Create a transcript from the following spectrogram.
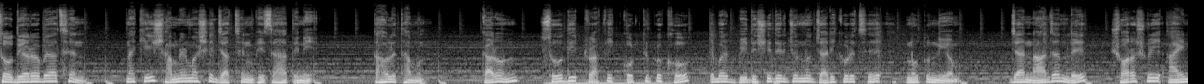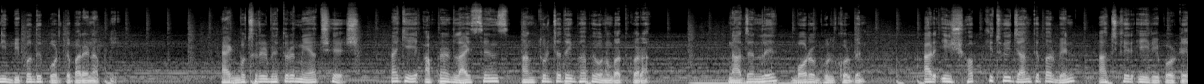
সৌদি আরবে আছেন নাকি সামনের মাসে যাচ্ছেন ভিসা হাতে নিয়ে? তাহলে থামুন। কারণ সৌদি ট্রাফিক কর্তৃপক্ষ এবার বিদেশিদের জন্য জারি করেছে এক নতুন নিয়ম, যা না জানলে সরাসরি আইনি বিপদে পড়তে পারেন আপনি। এক বছরের ভেতরে মেয়াদ শেষ, নাকি আপনার লাইসেন্স আন্তর্জাতিকভাবে অনুবাদ করা? না জানলে বড় ভুল করবেন। আর এই সব কিছুই জানতে পারবেন আজকের এই রিপোর্টে।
